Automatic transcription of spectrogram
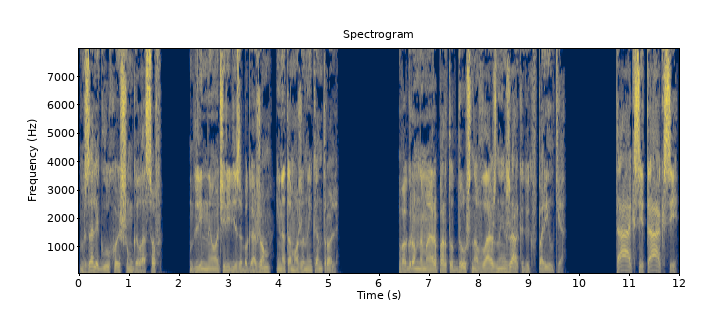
В зале глухой шум голосов, длинные очереди за багажом и на таможенный контроль. В огромном аэропорту душно, влажно и жарко, как в парилке. «Такси, такси!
